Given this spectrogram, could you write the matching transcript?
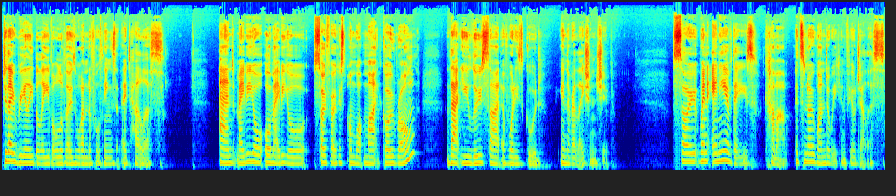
do they really believe all of those wonderful things that they tell us? And maybe you're or maybe you're so focused on what might go wrong that you lose sight of what is good in the relationship. So when any of these come up, it's no wonder we can feel jealous.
